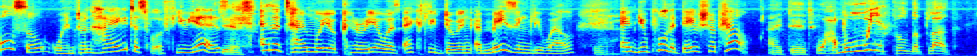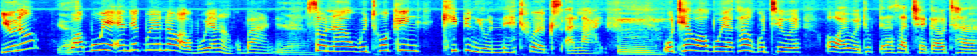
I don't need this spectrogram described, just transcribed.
also went on hiatus for a few years Yes. at a time where your career was actually doing amazingly well, and you pulled a Dave Chappelle. I did. I Wabuya, pulled the plug. you know? Yeah. Wabuya and ekubuyeni kwawo. Yeah. So now we're talking keeping your networks alive. Mm. Uthe wabuya khange kuthiwe oh hayi wethu kudala sa check out eh,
